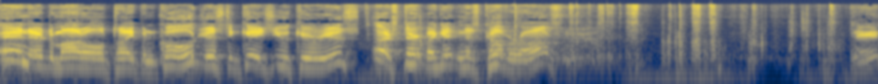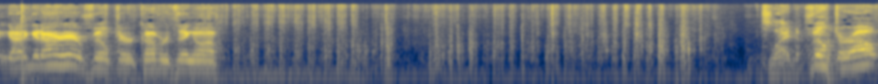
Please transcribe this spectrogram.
And there's the model type and code, just in case you're curious. Let's start by getting this cover off. And gotta get our air filter cover thing off. Slide the filter out.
